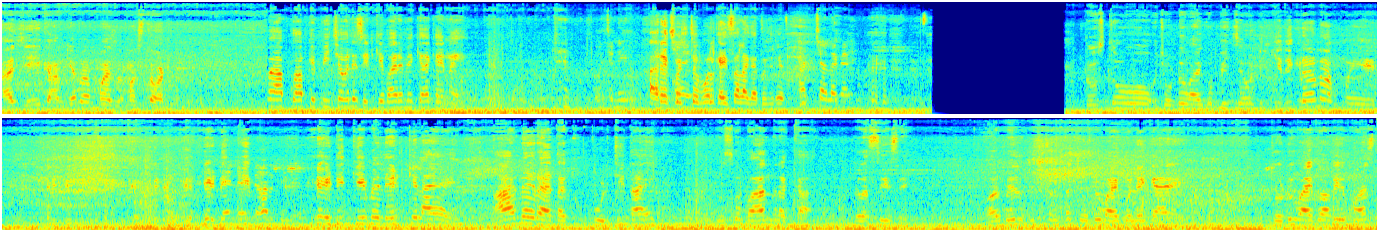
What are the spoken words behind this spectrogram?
आज यही काम किया मस्त वाटलं. आपको आपके पीछे वाले सीट के बारे में क्या कहना है? कुछ नहीं। अरे कुछ तो बोल कैसा लगा तुझे? अच्छा लगा। दोस्तों छोटू भाई को पीछे वो डिक्की दिख रहा है ना आप ये डिक्की में लेट के लाया है। आ नहीं रहा था पुर्ची था एक। उसको बाँध रखा रस्सी से। और फिर तरह से छोटू भाई को लेके आए। छोटू भाई को अभी मस्त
